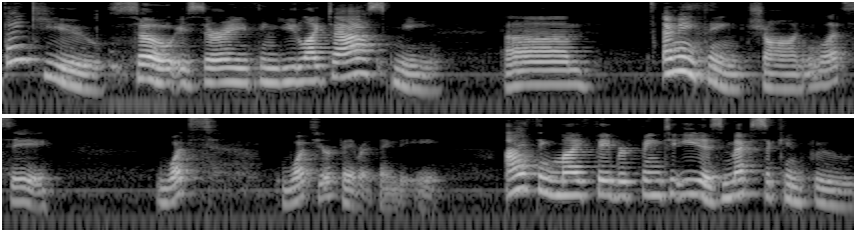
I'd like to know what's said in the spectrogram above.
Thank you. So, is there anything you'd like to ask me? um. Anything, John. Let's see. What's what's your favorite thing to eat? I think my favorite thing to eat is Mexican food.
